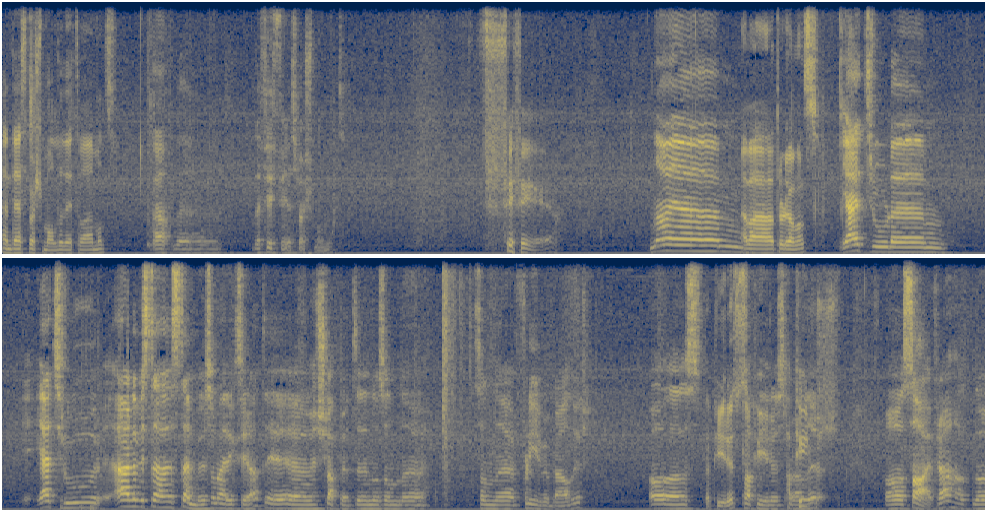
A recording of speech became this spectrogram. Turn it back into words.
enn det spørsmålet ditt var, Mons. Ja, det, det fiffige spørsmålet mitt. Fy-fy. Nei um, Ja, hva tror du, Mons? Jeg tror det Jeg tror Eller hvis det stemmer som Erik sier, at de eh, slapp ut eh, noen sånne Sånne flyveblader og Papyrus? papyrusblader Papyrus. Og sa ifra at nå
